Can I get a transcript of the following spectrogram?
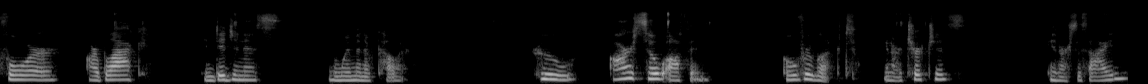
for our Black, Indigenous, and women of color who are so often overlooked in our churches, in our society,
